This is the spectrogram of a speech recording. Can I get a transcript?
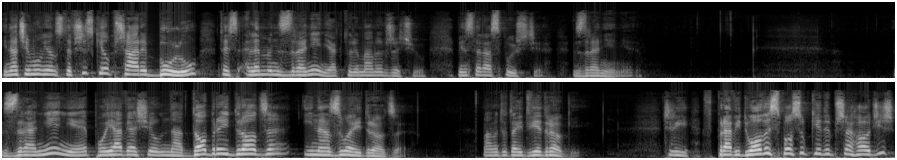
Inaczej mówiąc, te wszystkie obszary bólu to jest element zranienia, który mamy w życiu. Więc teraz spójrzcie: zranienie. Zranienie pojawia się na dobrej drodze i na złej drodze. Mamy tutaj dwie drogi. Czyli w prawidłowy sposób, kiedy przechodzisz,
